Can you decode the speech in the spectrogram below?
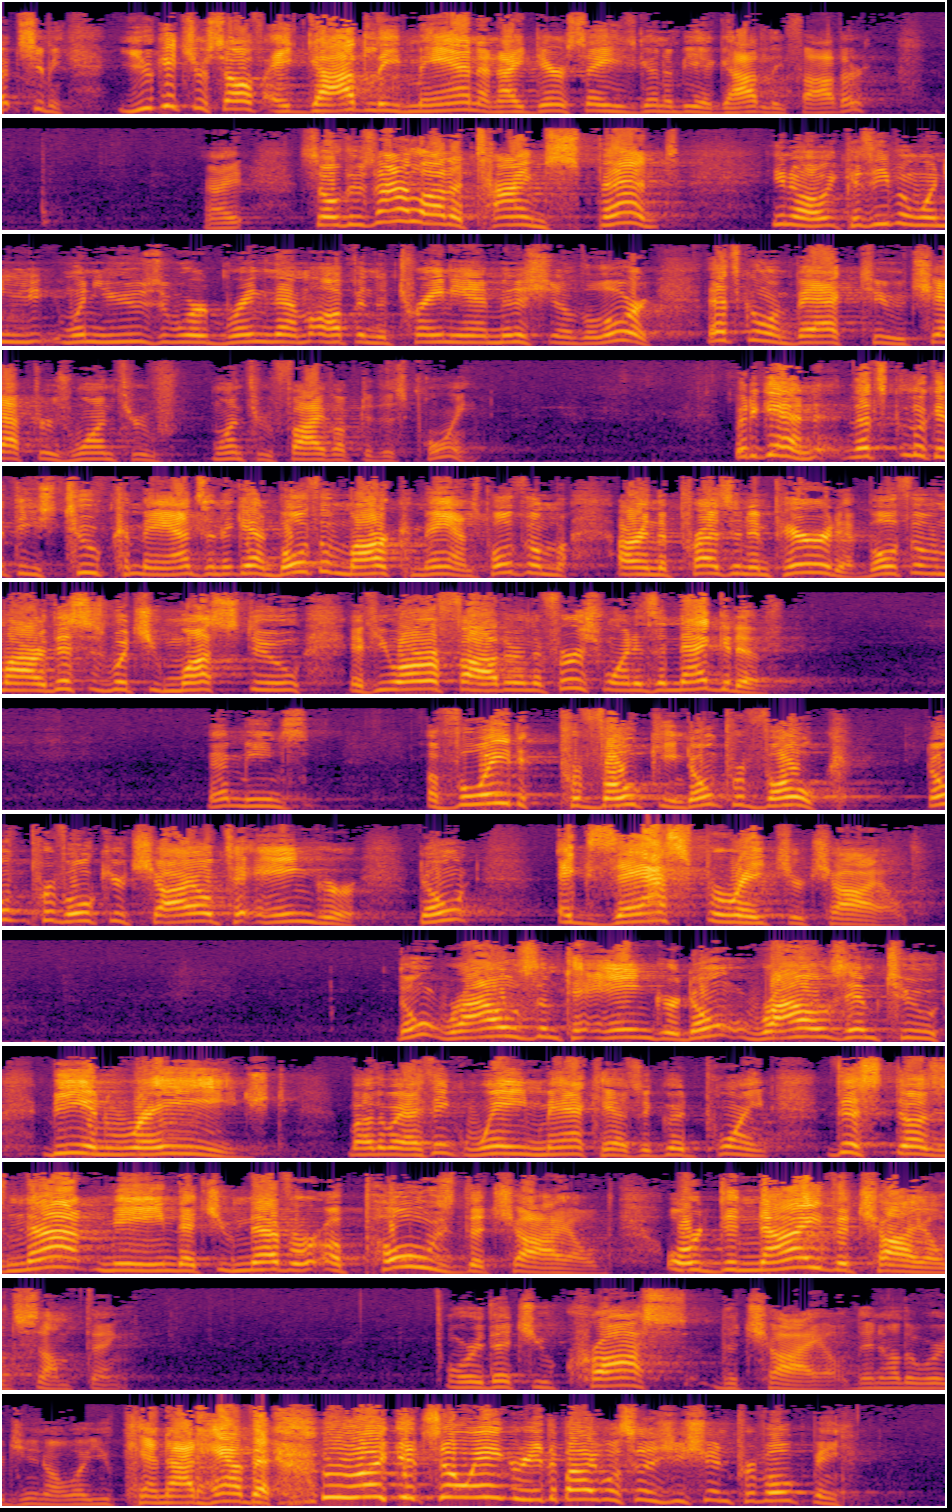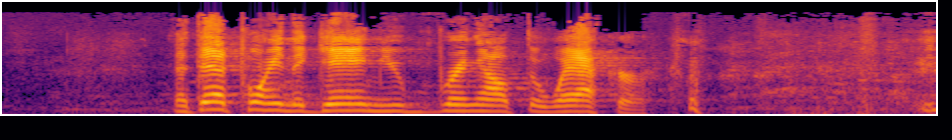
Uh, excuse me, you get yourself a godly man, and I dare say he's going to be a godly father. Right? So there's not a lot of time spent you know, because even when you, when you use the word bring them up in the training and admonition of the Lord, that's going back to chapters 1 through, 1 through 5 up to this point. But again, let's look at these two commands. And again, both of them are commands. Both of them are in the present imperative. Both of them are, this is what you must do if you are a father. And the first one is a negative. That means avoid provoking. Don't provoke. Don't provoke your child to anger. Don't exasperate your child. Don't rouse them to anger. Don't rouse him to be enraged. By the way, I think Wayne Mack has a good point. This does not mean that you never oppose the child or deny the child something or that you cross the child. In other words, you know, well, you cannot have that. Oh, I get so angry. The Bible says you shouldn't provoke me. At that point in the game, you bring out the whacker.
